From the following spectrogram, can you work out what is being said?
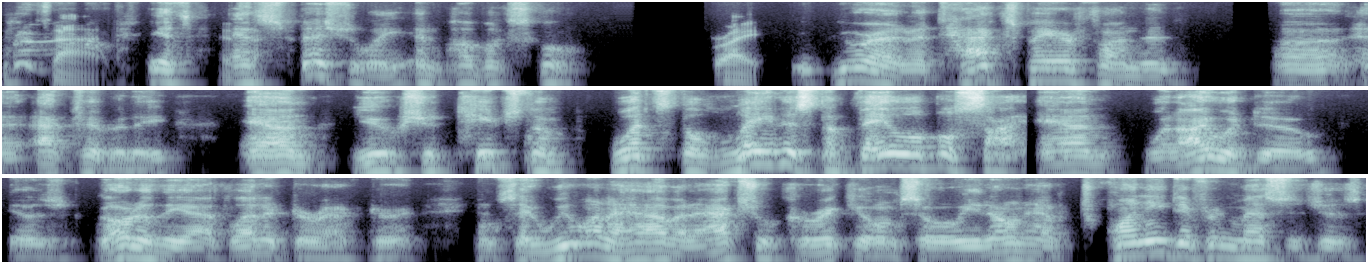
it's not. It's not. especially in public school. Right. You are in a taxpayer-funded uh, activity, and you should teach them what's the latest available science. And what I would do is go to the athletic director and say, we want to have an actual curriculum so we don't have 20 different messages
